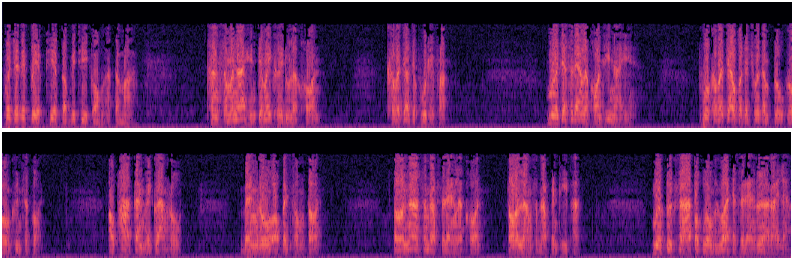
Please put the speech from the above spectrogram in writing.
เพื่อจะได้เปรียบเทียบกับวิธีของอาตมา ท่านสมณะเห็นจะไม่เคยดูละคร ข้าพเจ้าจะพูดให้ฟัง เมื่อจะแสดงละครที่ไหน พวกข้าพเจ้าก็จะช่วยกันปลูกโรงขึ้นซะก่อน เอาผ้ากั้นไว้กลางโรง แบ่งโรงออกเป็นสองตอน ตอนหน้าสำหรับแสดงละคร ตอนหลังสำหรับเป็นที่พัก เมื่อปรึกษาตกลงกันว่าจะแสดงเรื่องอะไรแล้ว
